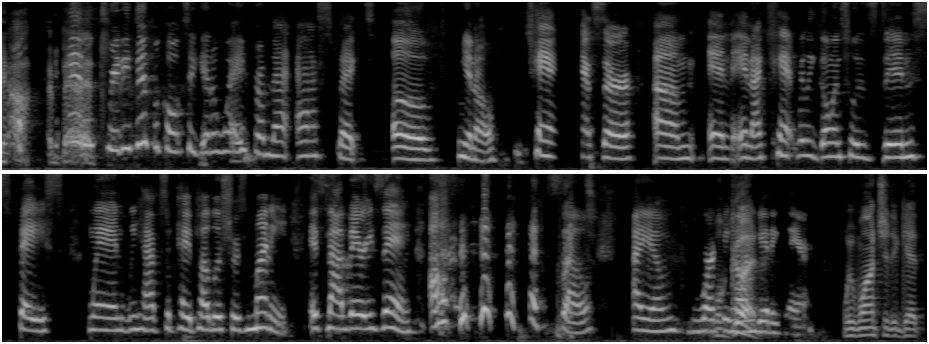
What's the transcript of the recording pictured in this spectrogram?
Yeah, I bet. is pretty difficult to get away from that aspect of you know cancer um and and i can't really go into a zen space when we have to pay publishers money it's not very zen so Right. i am working good. on getting there We want you to get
